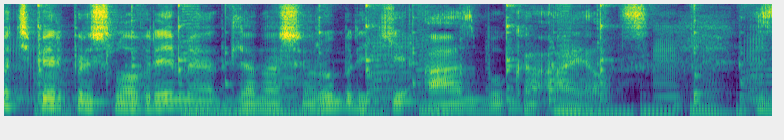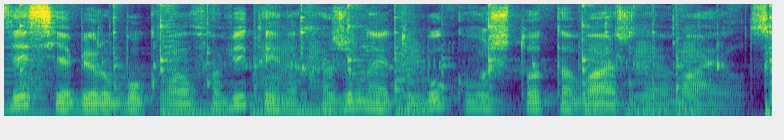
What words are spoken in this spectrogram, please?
Ну а теперь пришло время для нашей рубрики «Азбука IELTS». Здесь я беру букву алфавита и нахожу на эту букву что-то важное в IELTS,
